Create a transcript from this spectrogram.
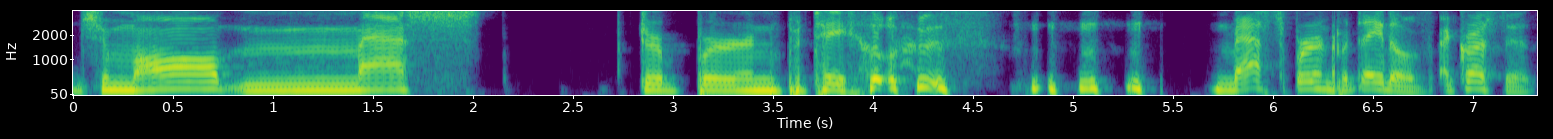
Jamal mashed burn potatoes. mashed burn potatoes. I crushed it.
